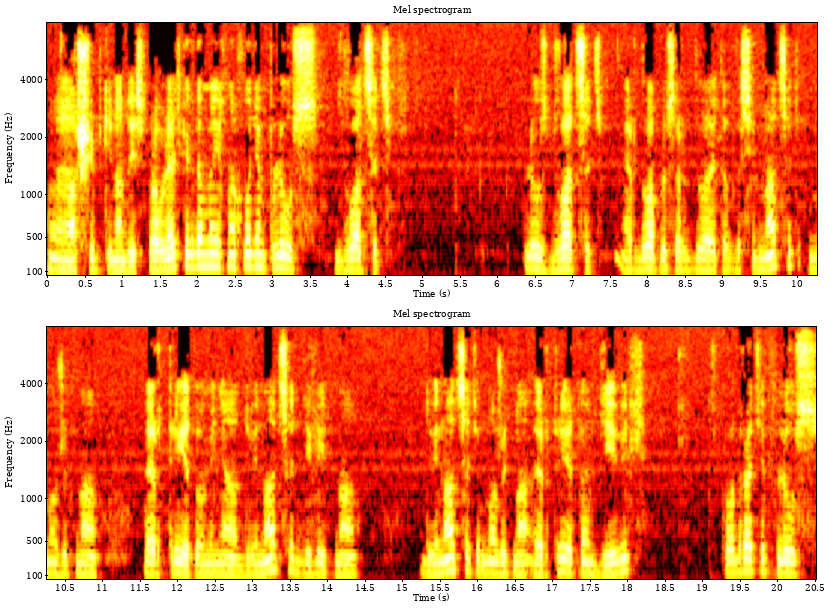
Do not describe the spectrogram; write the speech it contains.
Э, ошибки надо исправлять, когда мы их находим. Плюс 20. Плюс 20. R2 плюс R2 это 18. Умножить на R3 это у меня 12. Делить на 12 умножить на R3 это 9 в квадрате. Плюс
